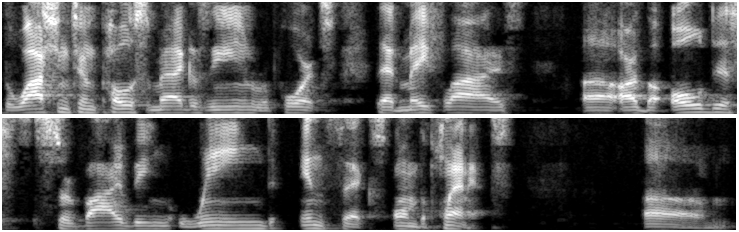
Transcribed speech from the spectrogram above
the Washington Post magazine reports that mayflies uh, are the oldest surviving winged insects on the planet. Um,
